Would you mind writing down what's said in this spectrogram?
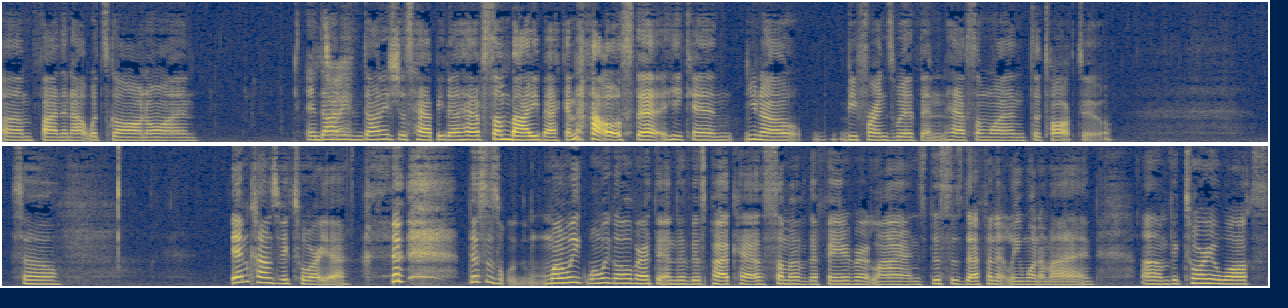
um, finding out what's going on. And Donnie, right. Donnie's just happy to have somebody back in the house that he can, you know, be friends with and have someone to talk to. So, in comes Victoria. this is when we when we go over at the end of this podcast some of the favorite lines. This is definitely one of mine. Um, Victoria walks,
